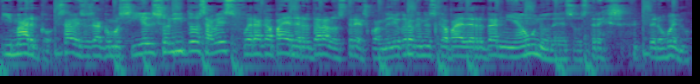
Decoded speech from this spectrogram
y Marco, ¿sabes? O sea, como si él solito, ¿sabes? Fuera capaz de derrotar a los tres, cuando yo creo que no es capaz de derrotar ni a uno de esos tres. Pero bueno.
